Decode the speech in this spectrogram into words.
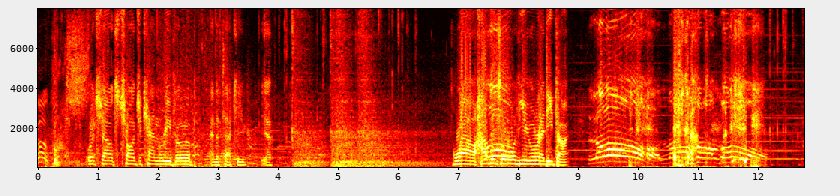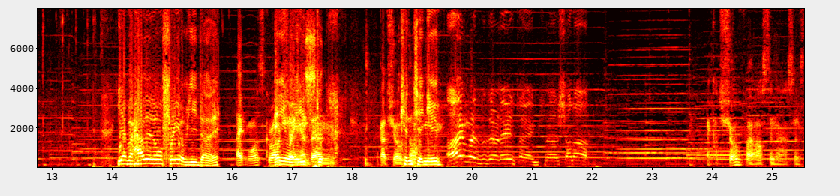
Coach! Watch out, charger can reverb and attack you. Yeah. Wow, how did all of you already die? LOL! LOL! LOL! Yeah, but how did all three of you die? I was crouching Anyways, and then got shoved off. Continue. I wasn't doing anything, so shut up. I got shoved by Austin asses.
